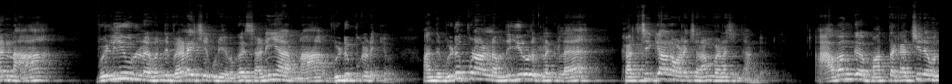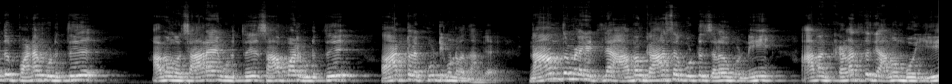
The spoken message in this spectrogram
ஏன்னா வெளியூரில் வந்து வேலை செய்யக்கூடியவங்க சனியார்னா விடுப்பு கிடைக்கும். அந்த விடுப்பு நாளில் வந்து ஈரோடு கிழக்கில் கட்சிக்காக உழைச்சலாம் வேலை செஞ்சாங்க. அவங்க மற்ற கட்சியில் வந்து பணம் கொடுத்து அவங்க சாராயம் கொடுத்து சாப்பாடு கொடுத்து ஆட்களை கூட்டி கொண்டு வந்தாங்க. நாம் தமிழக கட்சியில் அவன் காசை போட்டு செலவு பண்ணி அவன் களத்துக்கு அவன் போய்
